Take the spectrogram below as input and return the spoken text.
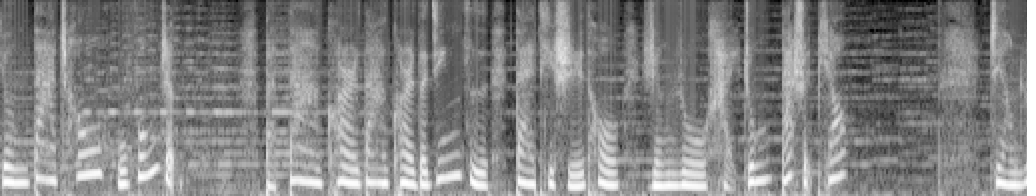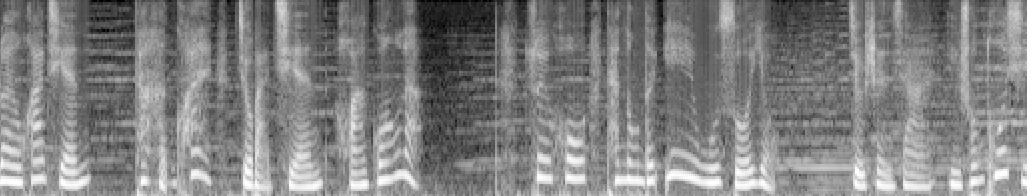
用大钞糊风筝，把大块大块的金子代替石头扔入海中打水漂。这样乱花钱，他很快就把钱花光了。最后，他弄得一无所有，就剩下一双拖鞋、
